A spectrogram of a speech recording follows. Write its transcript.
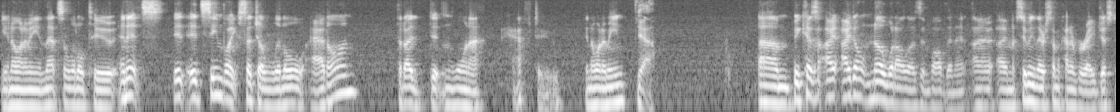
You know what I mean? That's a little too. And it's it, it seemed like such a little add on that I didn't want to have to. You know what I mean? Yeah. Um, because I, I don't know what all is involved in it. I, I'm assuming there's some kind of array just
